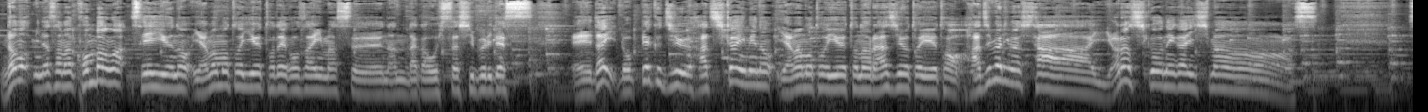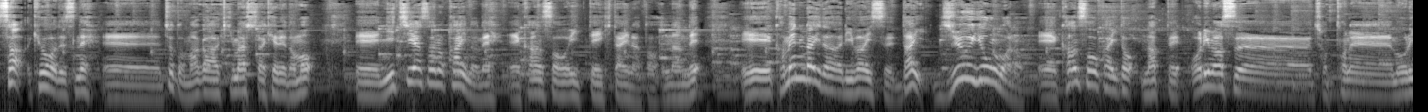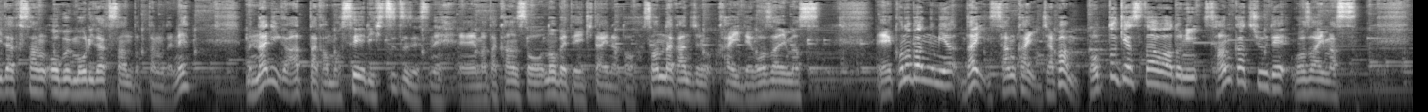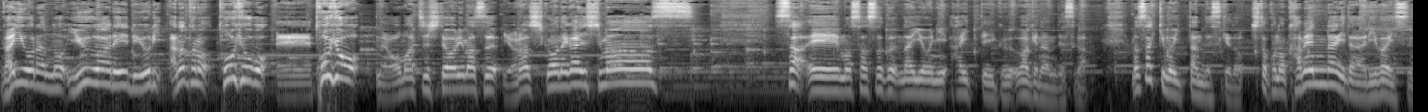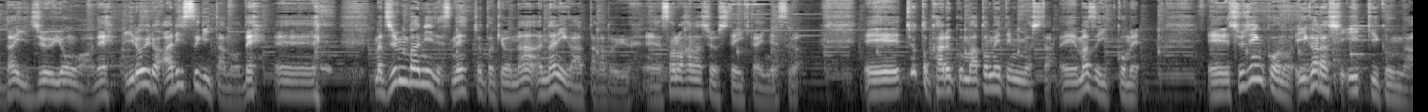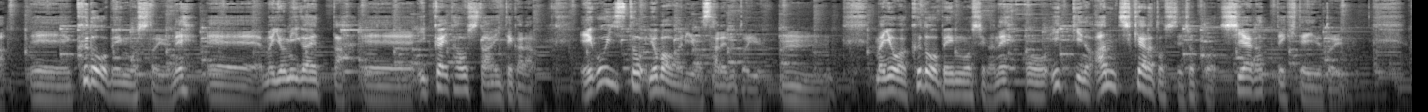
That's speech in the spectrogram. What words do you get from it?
どうも皆様こんばんは。声優の山本優斗でございます。なんだかお久しぶりです、えー、第618回目の山本優斗のラジオというと始まりました。よろしくお願いします。さあ、今日はですね、えー、ちょっと間が空きましたけれども、えー、日朝の回のね、えー、感想を言っていきたいなと。なんで、えー、仮面ライダーリバイス第14話の、えー、感想回となっております。ちょっとね、盛りだくさんオブ盛りだくさんだったのでね、何があったかも整理しつつですね、え、また感想を述べていきたいなと、そんな感じの回でございます。え、この番組は第3回ジャパンポッドキャストアワードに参加中でございます。概要欄の URL よりあなたの投票を、えー、投票、お待ちしております。よろしくお願いします。さあ、えー、もう早速内容に入っていくわけなんですが、まあ、さっきも言ったんですけど、ちょっとこの仮面ライダーリバイス第14話はね、いろいろありすぎたので、えー、まあ、順番にですね、ちょっと今日な、何があったかという、えー、その話をしていきたいんですが、えー、ちょっと軽くまとめてみました。えー、まず1個目。えー、主人公の五十嵐一輝くんが、えー、工藤弁護士というね、えー、まあ、蘇った、えー、一回倒した相手から、エゴイスト呼ばわりをされるという。うん。まあ、要は工藤弁護士がね、こう、一輝のアンチキャラとしてちょっと仕上がってきているという。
